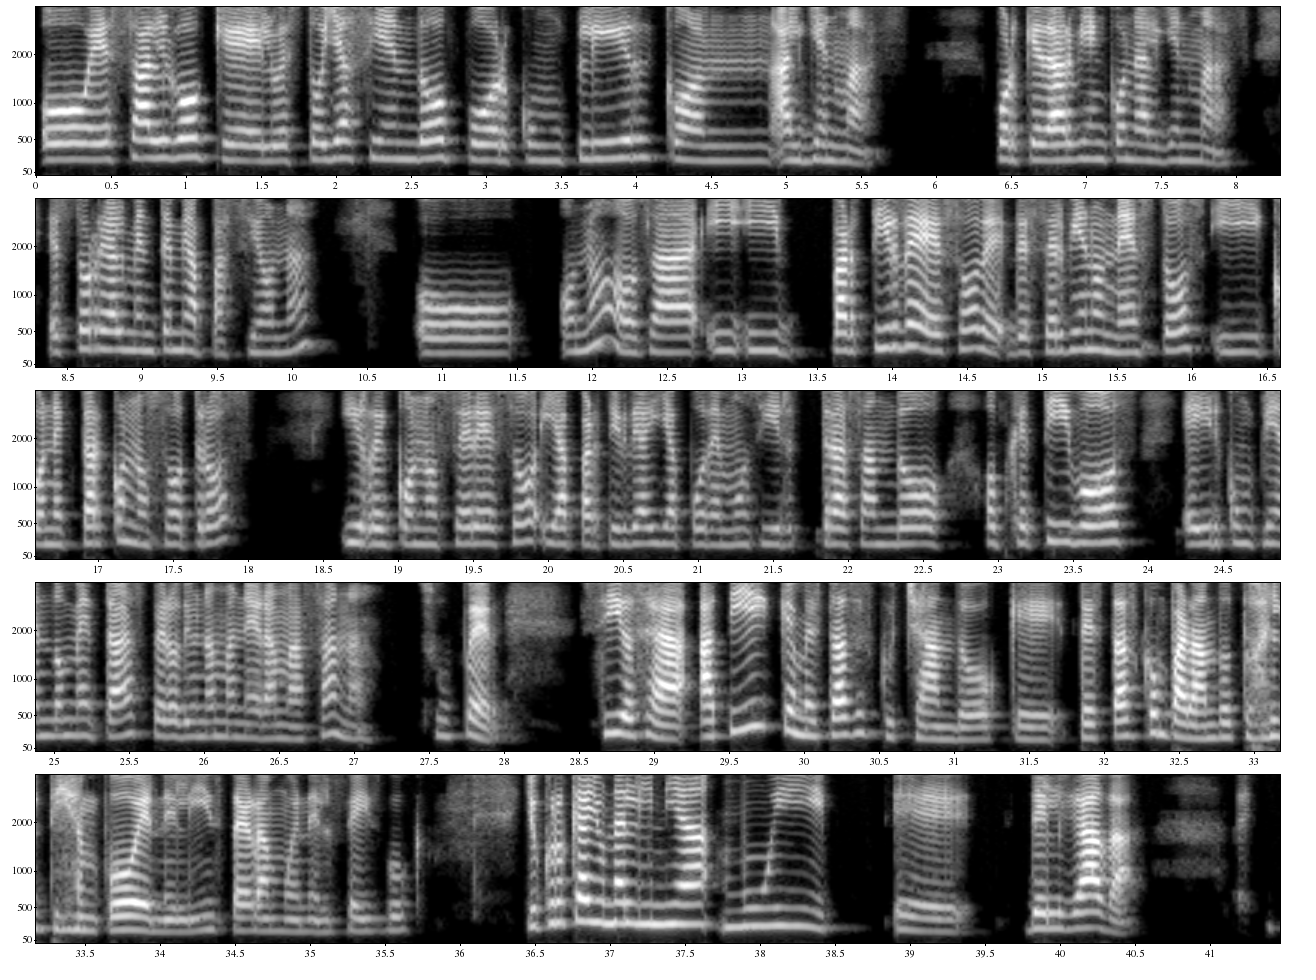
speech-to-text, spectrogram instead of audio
o es algo que lo estoy haciendo por cumplir con alguien más, por quedar bien con alguien más. ¿Esto realmente me apasiona o, o no? O sea, y, y partir de eso, de, de ser bien honestos y conectar con nosotros y reconocer eso y a partir de ahí ya podemos ir trazando objetivos e ir cumpliendo metas, pero de una manera más sana. Súper. Sí, o sea, a ti que me estás escuchando, que te estás comparando todo el tiempo en el Instagram o en el Facebook, yo creo que hay una línea muy eh, delgada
